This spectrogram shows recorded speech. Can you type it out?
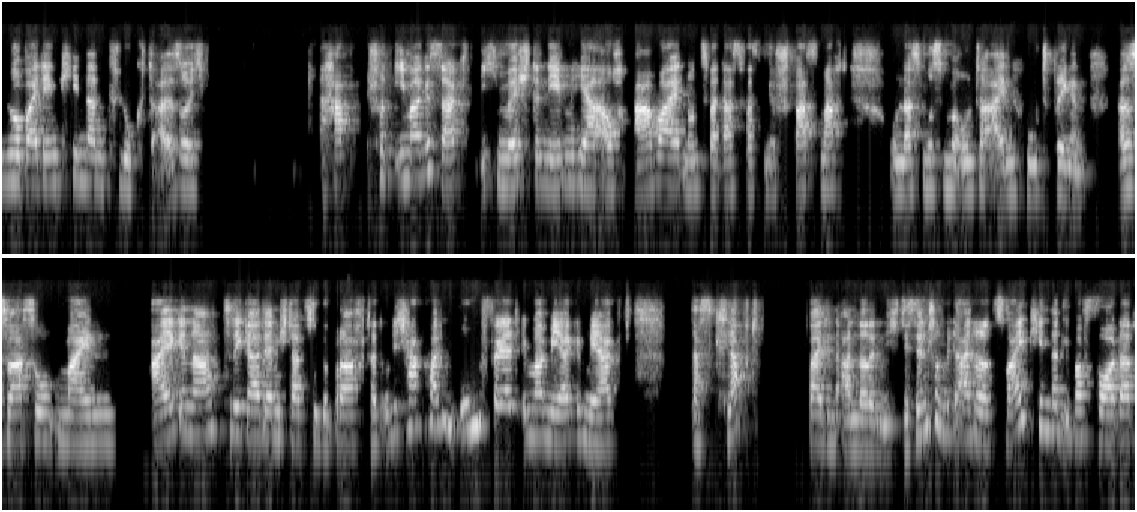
nur bei den Kindern kluckt. Also ich habe schon immer gesagt, ich möchte nebenher auch arbeiten und zwar das, was mir Spaß macht und das muss man unter einen Hut bringen. Also es war so mein eigener Trigger, der mich dazu gebracht hat. Und ich habe halt im Umfeld immer mehr gemerkt, das klappt bei den anderen nicht. Die sind schon mit ein oder zwei Kindern überfordert.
